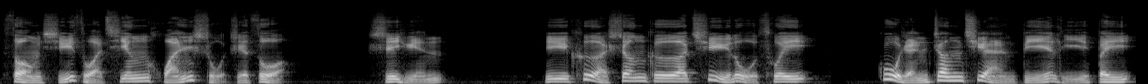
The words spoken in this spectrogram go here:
送徐左卿还蜀之作。诗云。与客笙歌去路催，故人争劝别离悲。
